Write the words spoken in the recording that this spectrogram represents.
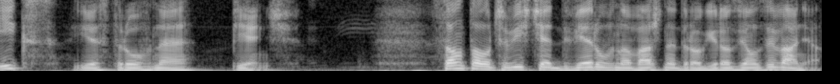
x jest równe 5. Są to oczywiście dwie równoważne drogi rozwiązywania.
